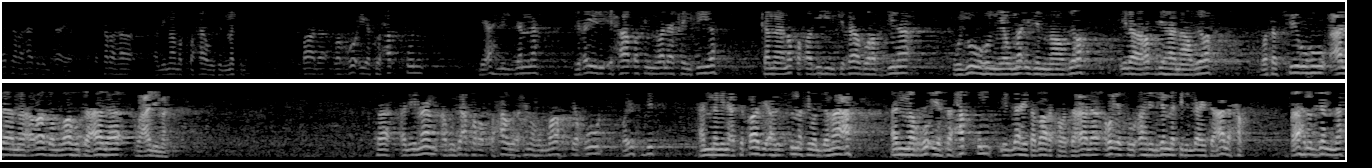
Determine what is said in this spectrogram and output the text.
ذكر هذه الآية ذكرها الإمام الطحاوي في المتن قال والرؤية حق لأهل الجنة بغير إحاطة ولا كيفية كما نطق به كتاب ربنا وجوه يومئذ ناظرة إلى ربها ناظرة وتفسيره على ما أراد الله تعالى وعلمه. فالإمام أبو جعفر الطحاوي رحمه الله يقول ويثبت أن من اعتقاد أهل السنة والجماعة أن الرؤية حق لله تبارك وتعالى رؤية أهل الجنة لله تعالى حق. فأهل الجنة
